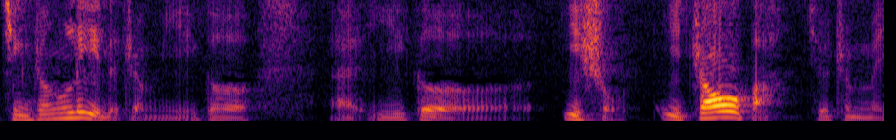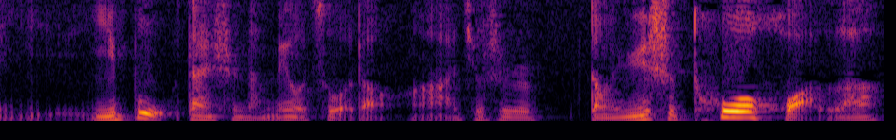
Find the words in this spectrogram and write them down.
竞争力的这么一个，呃，一个一手一招吧，就这么一一步，但是呢，没有做到啊，就是等于是拖缓了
